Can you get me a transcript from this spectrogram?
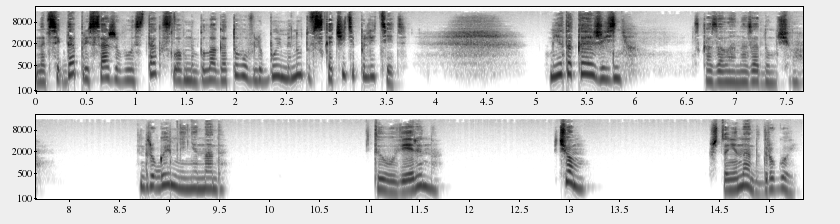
Она всегда присаживалась так, словно была готова в любую минуту вскочить и полететь. «У меня такая жизнь», — сказала она задумчиво. «Другой мне не надо». «Ты уверена?» «В чем?» «Что не надо другой».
